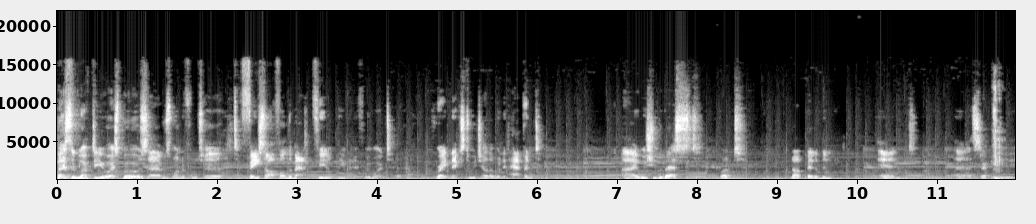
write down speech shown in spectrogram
Best of luck to you, I suppose. Uh, it was wonderful to, to face off on the battlefield, even if we weren't right next to each other when it happened. I wish you the best, but not better than me. And uh, start to leave.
